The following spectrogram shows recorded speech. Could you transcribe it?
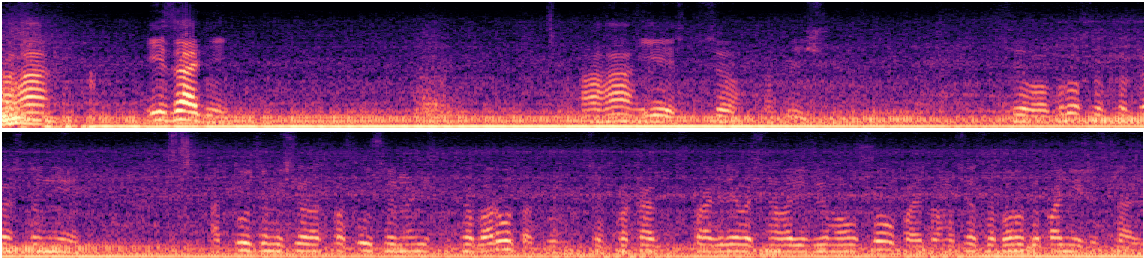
Ага. И задний. Ага, есть. Все, отлично. Все, вопросов пока что нет. Открутим еще раз, послушаем на низких оборотах. Вот Сейчас пока с прогревочного режима ушел, поэтому сейчас обороты пониже ставить.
